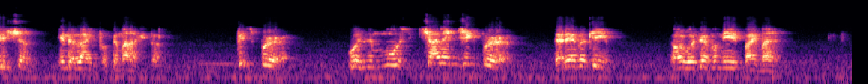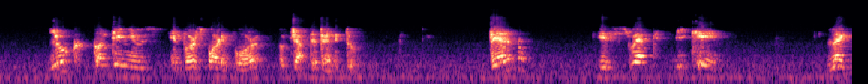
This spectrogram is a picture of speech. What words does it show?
in the life of the Master. This prayer was the most challenging prayer that ever came or was ever made by man. Luke continues in verse 44 of chapter 22. Then his sweat became like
